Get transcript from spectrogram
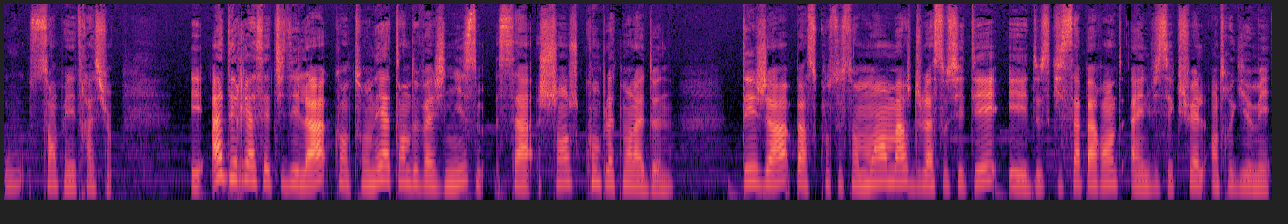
ou sans pénétration. Et adhérer à cette idée-là, quand on est atteint de vaginisme, ça change complètement la donne. Déjà parce qu'on se sent moins en marge de la société et de ce qui s'apparente à une vie sexuelle entre guillemets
